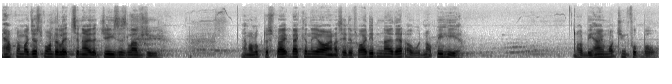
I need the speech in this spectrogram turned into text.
Malcolm, I just want to let you know that Jesus loves you. And I looked her straight back in the eye and I said, If I didn't know that, I would not be here. I'd be home watching football.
